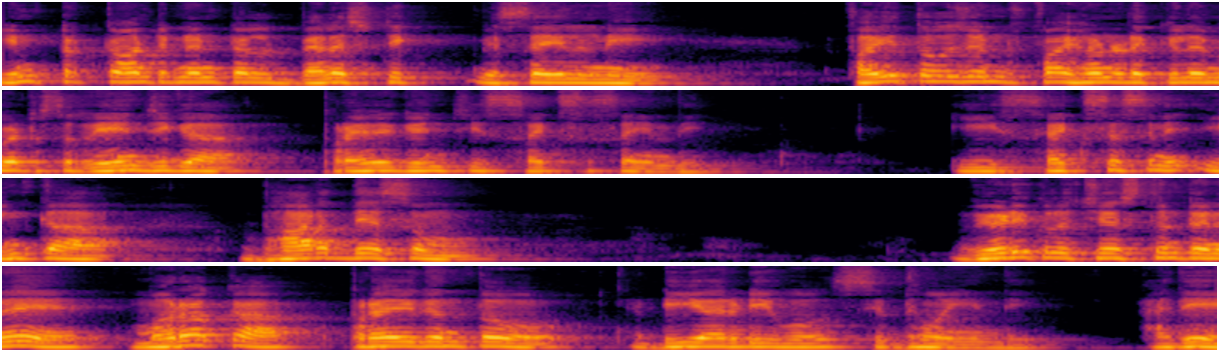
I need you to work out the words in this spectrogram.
ఇంటర్ కాంటినెంటల్ బ్యాలిస్టిక్ మిసైల్ని five thousand five hundred kilometres రేంజ్గా ప్రయోగించి సక్సెస్ అయింది. ఈ సక్సెస్ని ఇంకా భారతదేశం వేడుకలు చేస్తుంటేనే మరొక ప్రయోగంతో డిఆర్డిఓ సిద్ధమైంది అదే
